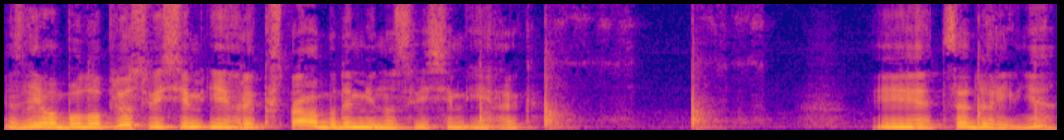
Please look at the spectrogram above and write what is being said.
Зліва було плюс 8y, справа буде мінус 8y. І це дорівнює.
